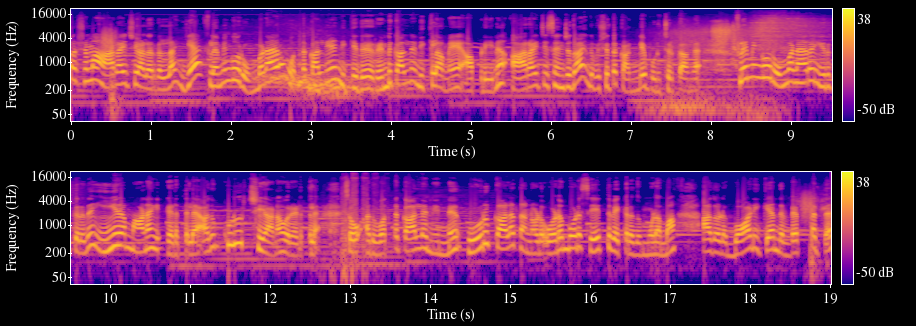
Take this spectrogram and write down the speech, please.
வருஷமாக ஆராய்ச்சியாளர்கள்லாம் ஏன் ஃப்ளெமிங்கோ ரொம்ப நேரம் ஒத்த கால்லையே நிற்கிது ரெண்டு காலில் நிற்கலாமே அப்படின்னு ஆராய்ச்சி செஞ்சு தான் இந்த விஷயத்தை கண்டே பிடிச்சிருக்காங்க. ஃப்ளெமிங்கோ ரொம்ப நேரம் இருக்கிறது ஈரமான இடத்துல அதுவும் குளிர்ச்சியான ஒரு இடத்துல. ஸோ அது ஒத்த காலில் நின்று ஒரு காலை தன்னோட உடம்போட சேர்த்து வைக்கிறது மூலமாக அதோட பாடிக்கு அந்த வெப்பத்தை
